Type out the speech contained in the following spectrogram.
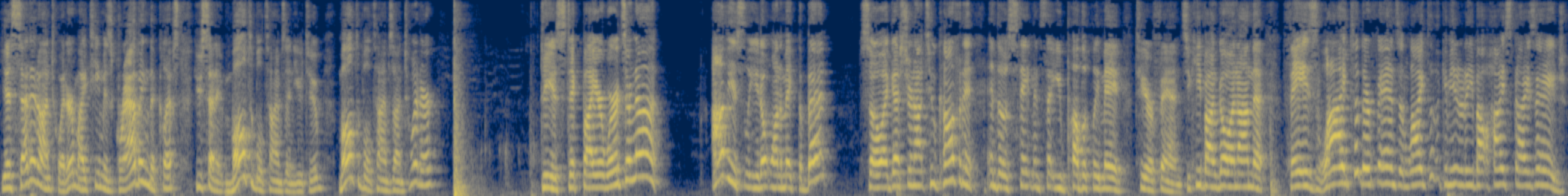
You said it on Twitter. My team is grabbing the clips. You said it multiple times on YouTube, multiple times on Twitter. Do you stick by your words or not? Obviously, you don't want to make the bet. So I guess you're not too confident in those statements that you publicly made to your fans. You keep on going on that FaZe lied to their fans and lied to the community about High Sky's age.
